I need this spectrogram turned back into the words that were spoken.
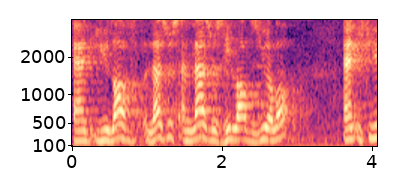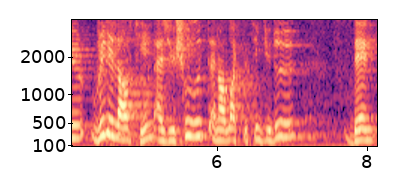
and you love Lazarus, and Lazarus, he loves you a lot. And if you really loved him, as you should, and I like to think you do, then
